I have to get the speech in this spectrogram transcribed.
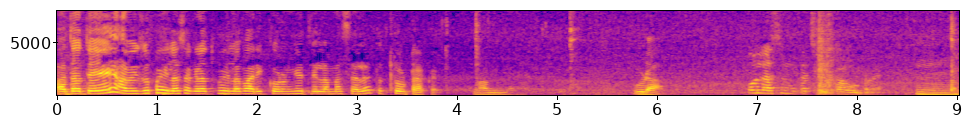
आता ते आम्ही जो पहिला सगळ्यात पहिला बारीक करून घेतलेला मसाला तर तो टाकायचा मामीला. उडा. वो लहसुन का छिलका उड़ रहा है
